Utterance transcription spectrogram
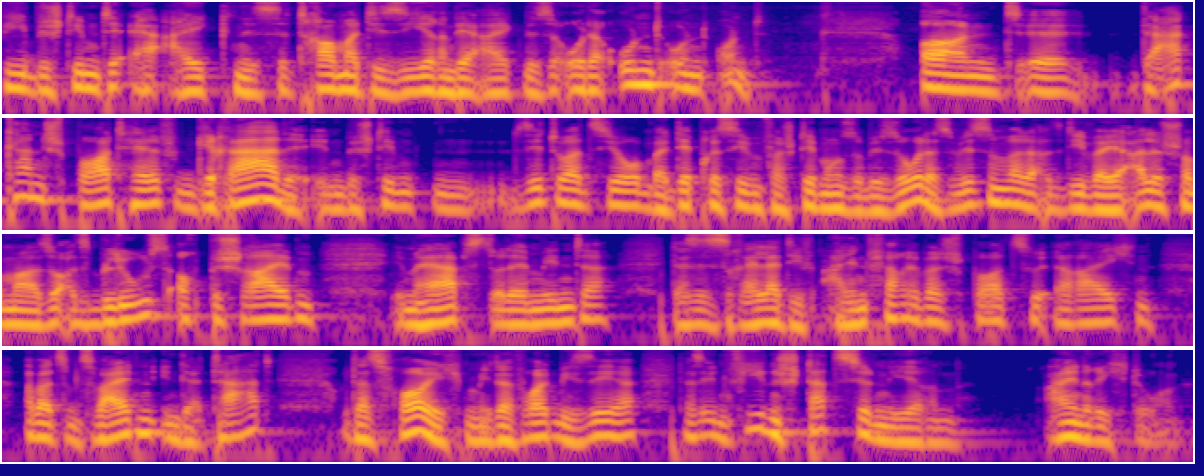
wie bestimmte Ereignisse, traumatisierende Ereignisse oder und, und, und. Und äh, da kann Sport helfen, gerade in bestimmten Situationen, bei depressiven Verstimmungen sowieso, das wissen wir, also die wir ja alle schon mal so als Blues auch beschreiben, im Herbst oder im Winter. Das ist relativ einfach über Sport zu erreichen. Aber zum Zweiten, in der Tat, und das freue ich mich, da freut mich sehr, dass in vielen stationären Einrichtungen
